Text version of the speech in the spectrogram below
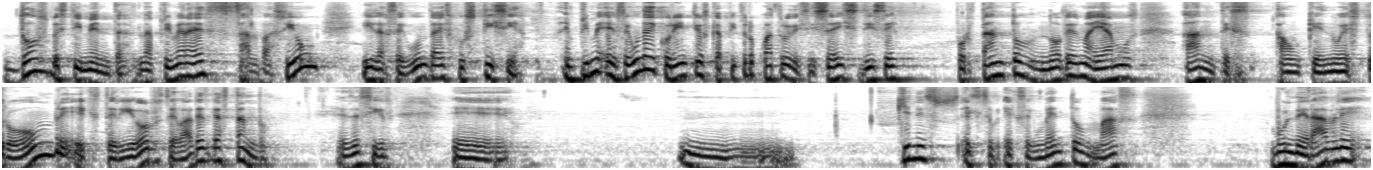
dos vestimentas. La primera es salvación y la segunda es justicia. En, primer, en 2 de Corintios capítulo 4, 16 dice, por tanto no desmayamos antes, aunque nuestro hombre exterior se va desgastando. Es decir, eh, ¿quién es el segmento más vulnerable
